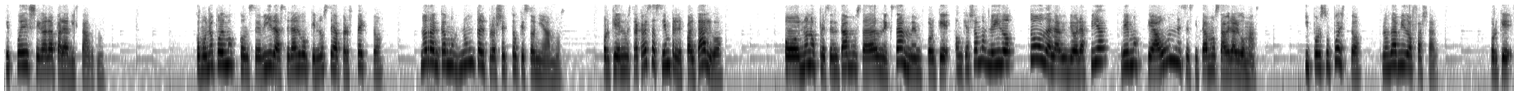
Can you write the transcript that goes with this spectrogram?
que puede llegar a paralizarnos. Como no podemos concebir hacer algo que no sea perfecto, no arrancamos nunca el proyecto que soñamos, porque en nuestra cabeza siempre le falta algo. O no nos presentamos a dar un examen, porque aunque hayamos leído toda la bibliografía, creemos que aún necesitamos saber algo más. Y por supuesto, nos da miedo a fallar, porque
